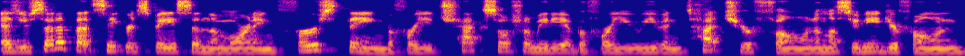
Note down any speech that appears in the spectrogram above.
as you set up that sacred space in the morning, first thing before you check social media, before you even touch your phone, unless you need your phone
